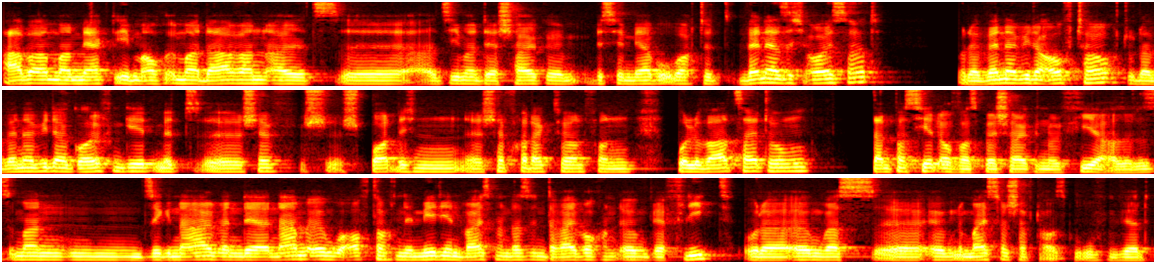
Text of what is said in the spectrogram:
Aber man merkt eben auch immer daran, als, äh, als jemand, der Schalke ein bisschen mehr beobachtet, wenn er sich äußert oder wenn er wieder auftaucht oder wenn er wieder golfen geht mit äh, Chef, sportlichen äh, Chefredakteuren von Boulevardzeitungen, dann passiert auch was bei Schalke 04. Also das ist immer ein Signal, wenn der Name irgendwo auftaucht in den Medien, weiß man, dass in drei Wochen irgendwer fliegt oder irgendwas, äh, irgendeine Meisterschaft ausgerufen wird.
